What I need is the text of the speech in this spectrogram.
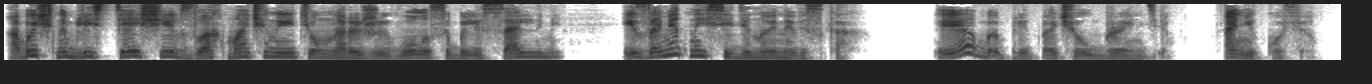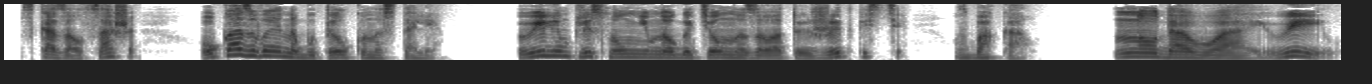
Обычно блестящие, взлохмаченные темно-рыжие волосы были сальными и заметной сединой на висках. «Я бы предпочел бренди, а не кофе», — сказал Саша, указывая на бутылку на столе. Уильям плеснул немного темно-золотой жидкости в бокал. «Ну давай, Уилл,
